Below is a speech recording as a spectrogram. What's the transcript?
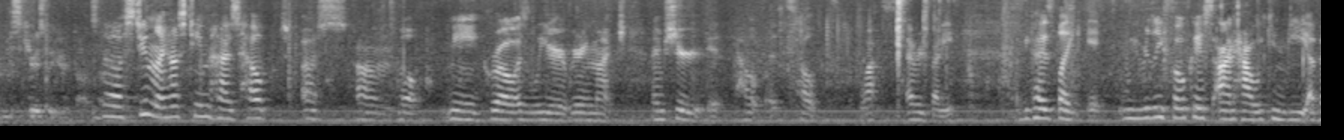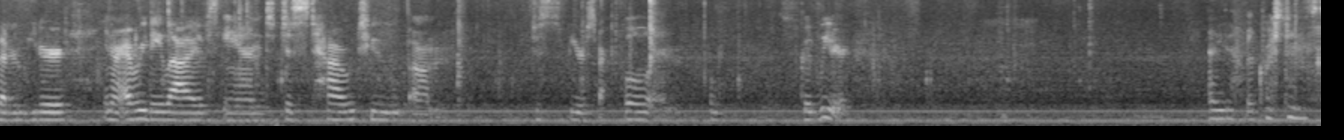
I'm just curious what your thoughts are. The Student Lighthouse team has helped us, um, well, me grow as a leader very much. I'm sure it help. It's helped lots everybody because like it, we really focus on how we can be a better leader in our everyday lives and just how to um, just be respectful and good leader. Any other questions?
